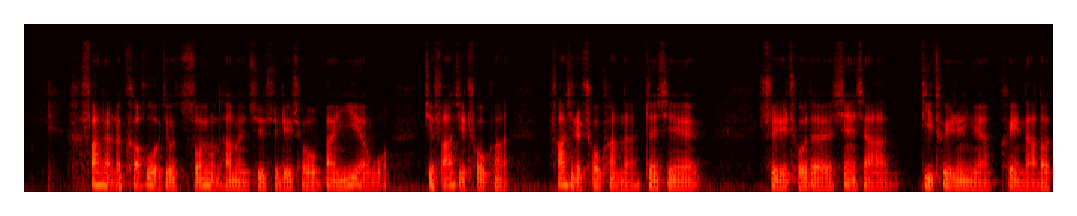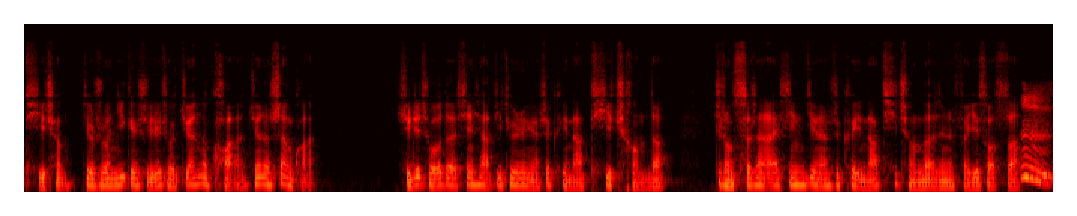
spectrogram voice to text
发展的客户，就怂恿他们去水滴筹办业务，去发起筹款。发起的筹款呢，这些水滴筹的线下地推人员可以拿到提成，就是说你给水滴筹捐的款，捐的善款。水滴筹的线下地推人员是可以拿提成的，这种慈善爱心竟然是可以拿提成的，真是匪夷所思啊！嗯，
